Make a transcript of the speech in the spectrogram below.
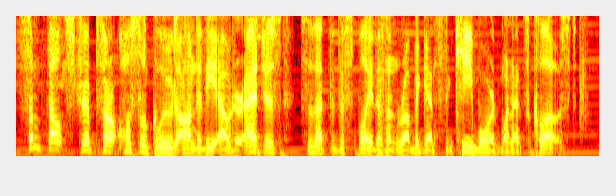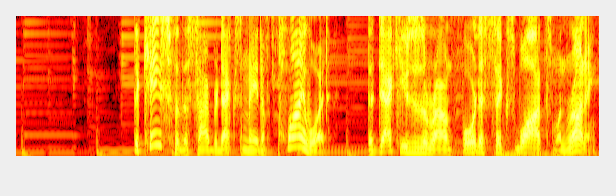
Some felt strips are also glued onto the outer edges so that the display doesn't rub against the keyboard when it's closed. The case for the Cyberdeck's made of plywood, the deck uses around 4 to 6 watts when running,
